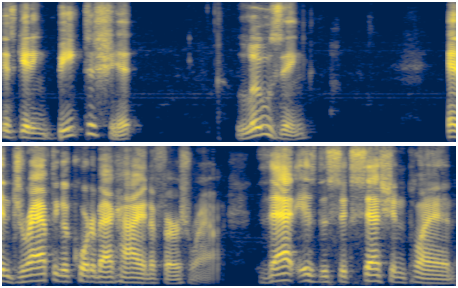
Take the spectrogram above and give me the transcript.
it's getting beat to shit, losing, and drafting a quarterback high in the first round. That is the succession plan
